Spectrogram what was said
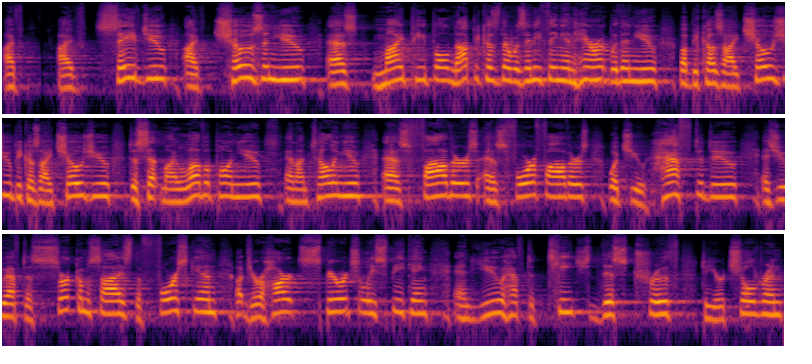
I've I've saved you. I've chosen you as my people, not because there was anything inherent within you, but because I chose you, because I chose you to set my love upon you. And I'm telling you, as fathers, as forefathers, what you have to do is you have to circumcise the foreskin of your heart, spiritually speaking, and you have to teach this truth to your children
